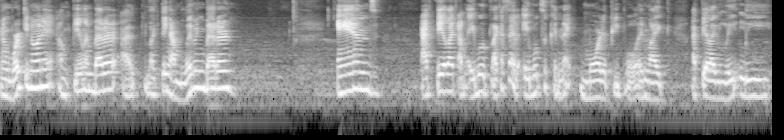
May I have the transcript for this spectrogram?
I'm working on it. I'm feeling better. I like think I'm living better. And I feel like I'm able, like I said, able to connect more to people. And like I feel like lately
